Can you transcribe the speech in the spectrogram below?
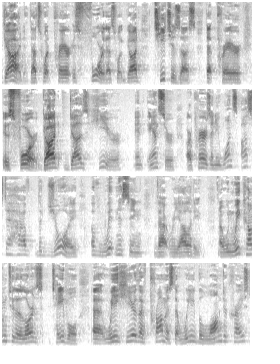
God. That's what prayer is for. That's what God teaches us that prayer is for. God does hear and answer our prayers, and He wants us to have the joy of witnessing that reality. Uh, when we come to the Lord's table, uh, we hear the promise that we belong to Christ,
